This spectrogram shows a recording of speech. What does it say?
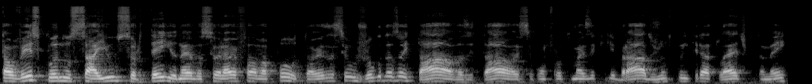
talvez quando saiu o sorteio, né, você olhava e falava, pô, talvez vai ser o jogo das oitavas e tal, vai ser um confronto mais equilibrado, junto com o Inter Atlético também,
